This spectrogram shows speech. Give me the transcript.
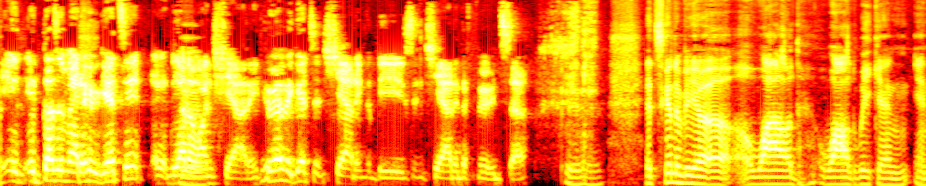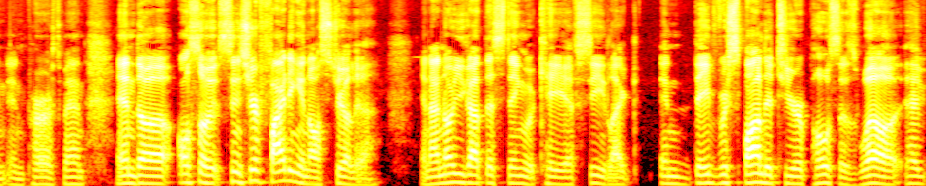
it, it doesn't matter who gets it. uh, The other Yeah. one's shouting. Whoever gets it, shouting the beers and shouting the food. So It's gonna be a, a wild, wild weekend in in Perth, man. And uh, also, since you're fighting in Australia, and I know you got this thing with KFC, like, and they've responded to your post as well. Have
